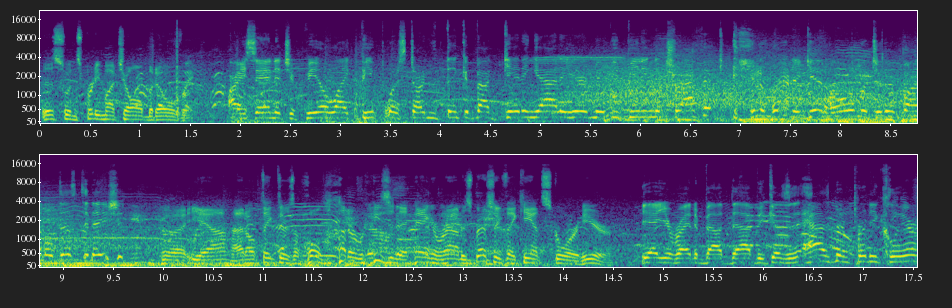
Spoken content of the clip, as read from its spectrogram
this one's pretty much all but over. Are you saying that you feel like people are starting to think about getting out of here, maybe beating the traffic in order to get home or to their final destination? Uh, yeah, I don't think there's a whole lot of reason to hang around, especially if they can't score here. Yeah, you're right about that because it has been pretty clear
